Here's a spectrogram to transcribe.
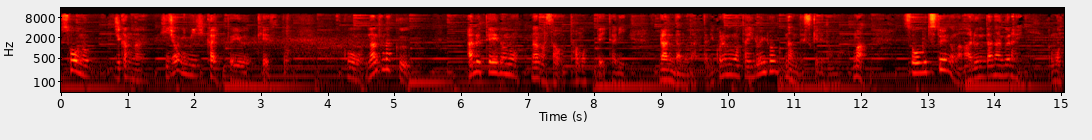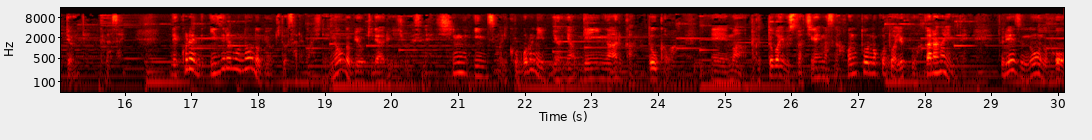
層の時間が非常に短いというケースとこうなんとなくある程度の長さを保っていたりランダムだったりこれもまたいろいろなんですけれどもまあ躁うつというのがあるんだなぐらいに思っておいてください。でこれいずれも脳の病気とされまして脳の病気である以上ですね心因つまり心にや原因があるかどうかは、えーまあグッドバイブスとは違いますが本当のことはよくわからないのでとりあえず脳の方を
